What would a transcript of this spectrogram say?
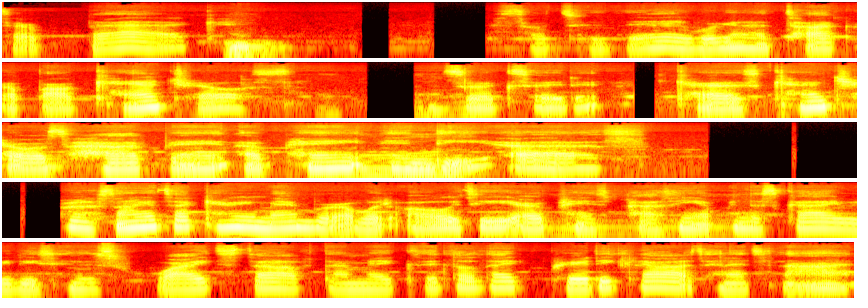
Yes, are back. So today we're gonna talk about chemtrails. I'm so excited because chemtrails have been a pain in the ass. For as long as I can remember, I would always see airplanes passing up in the sky releasing this white stuff that makes it look like pretty clouds and it's not.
